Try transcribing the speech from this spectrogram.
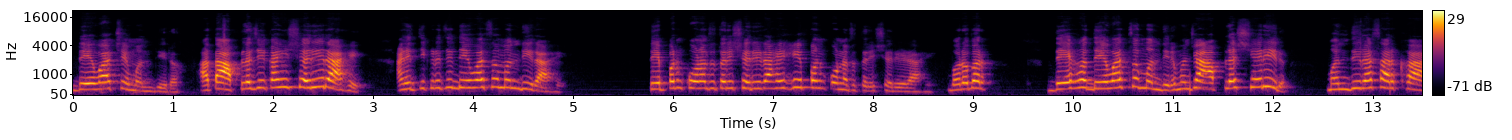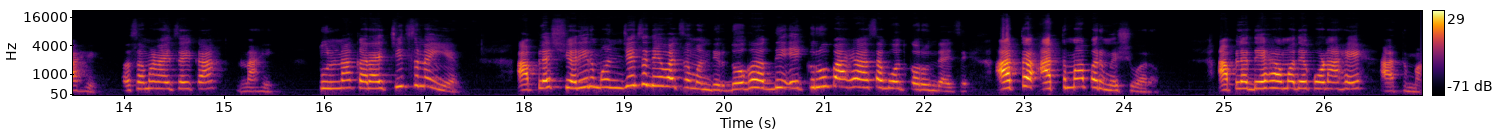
देवाचे मंदिर. आता आपलं जे काही शरीर आहे आणि तिकडे ते देवाचं मंदिर आहे. ते पण कोणाचं तरी शरीर आहे हे पण कोणाचं तरी शरीर आहे. बरोबर? देह देवाचं मंदिर म्हणजे आपलं शरीर मंदिरासारखं आहे. असं म्हणायचंय का? नाही. तुलना करायचीच नाहीये. आपलं शरीर म्हणजेच देवाचं मंदिर. दोघं अगदी एकरूप आहे असा बोध करून द्यायचे आता आत्मा परमेश्वर. आपल्या देहामध्ये कोण आहे? आत्मा.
